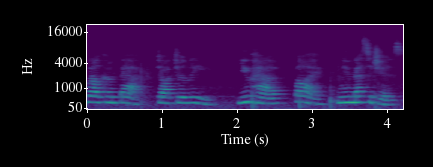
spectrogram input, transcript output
Welcome back, Dr. Lee. You have five new messages.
